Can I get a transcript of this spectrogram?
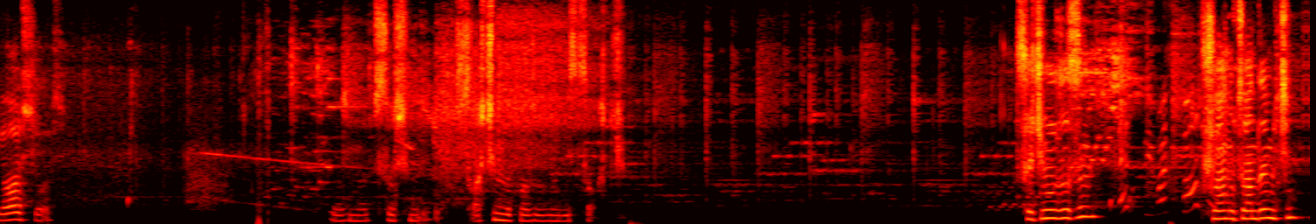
Yavaş yavaş. Bunlar saçım da saçım da fazla uzun değil saç. Saçım uzasın. Şu an utandığım için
